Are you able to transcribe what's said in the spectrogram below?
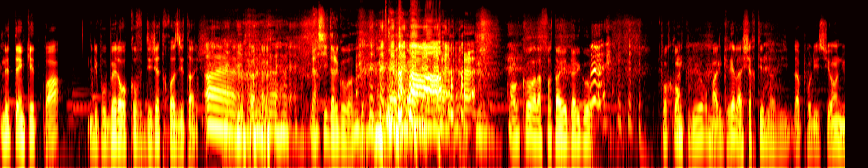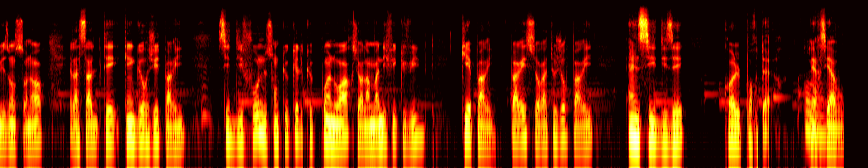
Ne t'inquiète pas, les poubelles recouvrent déjà trois étages. Euh, Merci Dalgo. hein. Encore la faute à Hidalgo. Pour conclure, malgré la cherté de la vie, la pollution, nuisance sonore et la saleté qu'ingurgite Paris, ces défauts ne sont que quelques points noirs sur la magnifique ville qui est Paris. Paris sera toujours Paris, ainsi disait Cole Porter. oh. Merci à vous.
